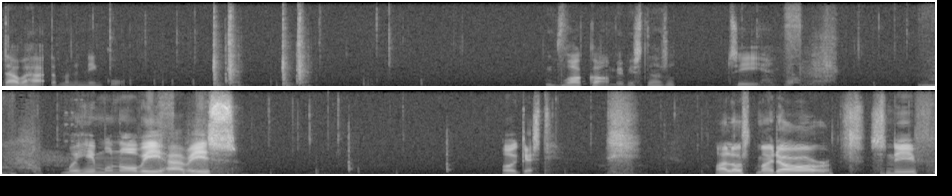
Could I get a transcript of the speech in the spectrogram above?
Tää on vähän tämmönen niinku... Vakaampi. Pistetään sut siihen. Mihin mun ovi hävis? Oikeesti. I lost my door. Sniff.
